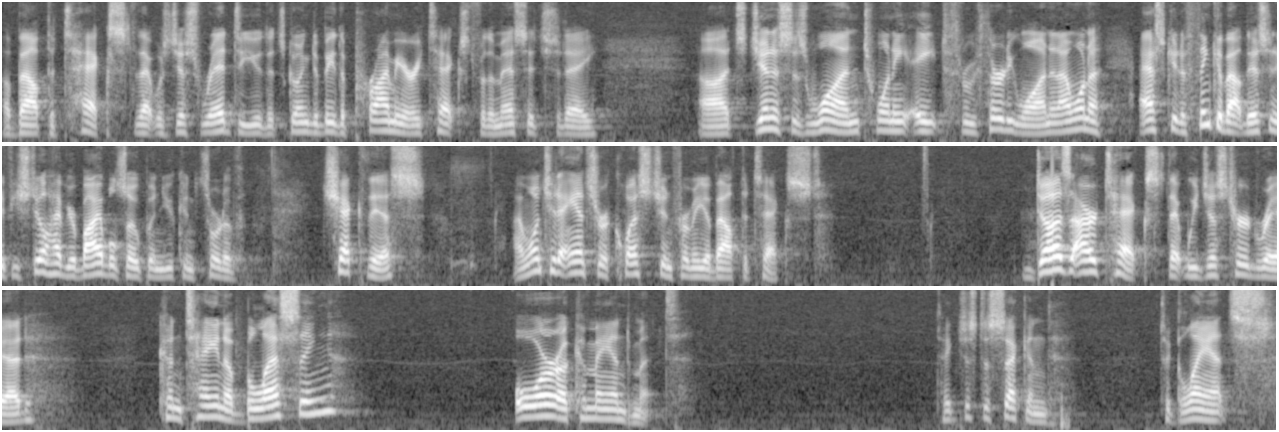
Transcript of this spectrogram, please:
about the text that was just read to you that's going to be the primary text for the message today. Uh, it's Genesis 1 28 through 31. And I want to ask you to think about this. And if you still have your Bibles open, you can sort of check this. I want you to answer a question for me about the text. Does our text that we just heard read contain a blessing or a commandment? Take just a second to glance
